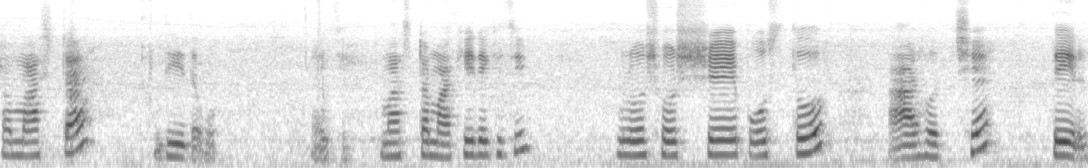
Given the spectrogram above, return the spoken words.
তো মাছটা দিয়ে দেবো। এই যে, মাছটা মাখিয়ে রেখেছি। পুরো সর্ষে, পোস্ত আর হচ্ছে তেল,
